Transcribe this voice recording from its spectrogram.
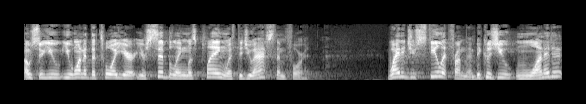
Oh, so you, you wanted the toy your, your sibling was playing with. Did you ask them for it? Why did you steal it from them? Because you wanted it?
